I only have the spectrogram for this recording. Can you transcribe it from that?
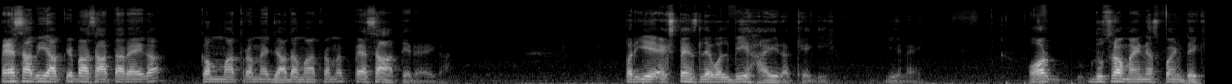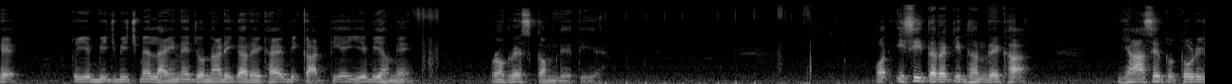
पैसा भी आपके पास आता रहेगा। कम मात्रा में, ज़्यादा मात्रा में पैसा आते रहेगा। पर ये एक्सपेंस लेवल भी हाई रखेगी, ये लाइन और दूसरा माइनस पॉइंट देखे तो ये बीच बीच में लाइनें जो नाड़ी का रेखा है, भी काटती है, ये भी हमें प्रोग्रेस कम देती है. और इसी तरह की धन रेखा, यहाँ से तो थोड़ी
